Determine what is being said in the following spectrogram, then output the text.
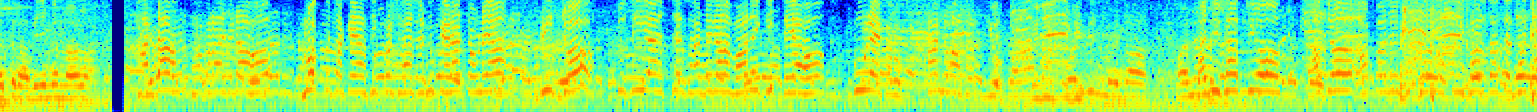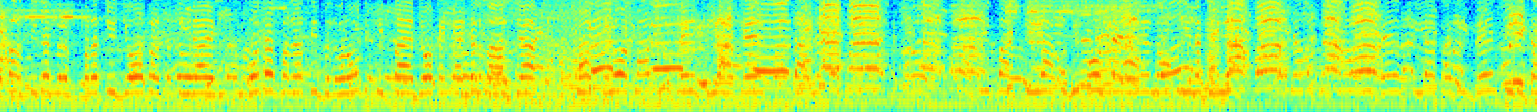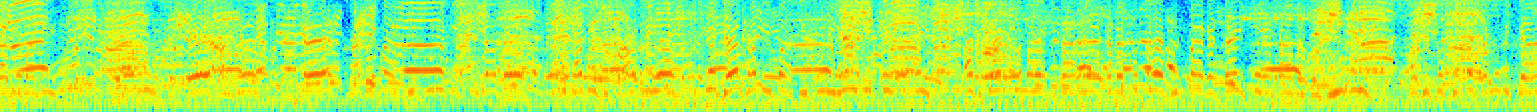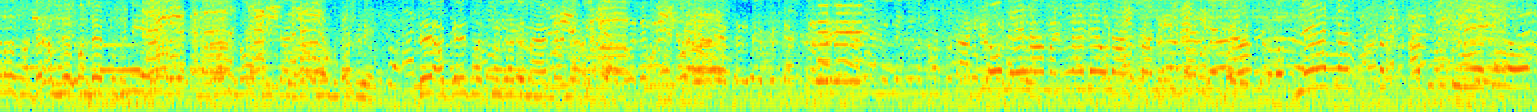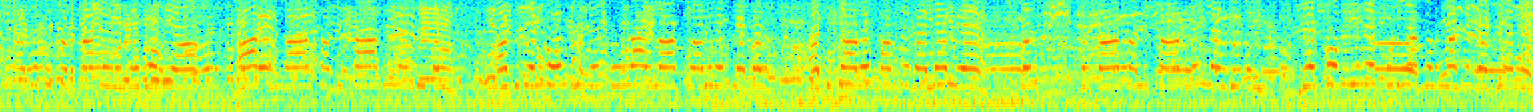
ਇੱਧਰ ਆ ਵੀ ਜੀ ਮੇਰੇ ਨਾਲ। ਸਾਡਾ ਹੁਣ ਸਬਰ ਆ ਜਿਹੜਾ ਉਹ ਮੁੱਕ ਚੁੱਕਿਆ ਅਸੀਂ ਪ੍ਰਸ਼ਾਸਨ ਨੂੰ ਕਹਿਣਾ ਚਾਹੁੰਦੇ ਆ ਵੀ ਜੋ ਤੁਸੀਂ ਇੱਥੇ ਸਾਡੇ ਨਾਲ ਵਾਅਦੇ ਕੀਤੇ ਆ ਉਹ ਪੂਰੇ ਕਰੋ। ਧੰਨਵਾਦ ਸਾਥੀਓ। ਹਾਂਜੀ ਸਾਥੀਓ ਅੱਜ ਆਪਾਂ ਨੇ ਸਿੱਖਿਆ ਦਾ ਤੇ ਸਾਡੀ ਭਰਤੀ ਦੇ ਪ੍ਰ- ਪ੍ਰਤੀ ਜੋ ਭਰਤੀ ਰਾਏ ਉਹਦੇ ਪ੍ਰਤੀ ਵਿਰੋਧ ਕੀਤਾ ਹੈ ਜੋ ਕਿ ਕੈਂਡਲ ਮਾਰਚ ਆ। ਸਾਥੀਓ ਸਭ ਨੂੰ ਬੇਨਤੀ ਆ ਕਿ ਧਰਨੇ ਤੇ ਸਮਾਪਤ ਕਰੋ। ਸਾਡੀ ਭਰਤੀ ਆ ਤੁਸੀਂ ਪੋਸਟ ਲੈਣੀ ਹੈ, ਨੌਕਰੀ ਲੱਗਣੀ ਆ। ਪੰਜਾਬ ਸਰਕਾਰ ਨੂੰ ਬੇਨਤੀ ਆ ਸਾਡੀ ਬੇਨਤੀ ਵੀ ਕਰਦੇ ਸਾਡੀ। ਇਹ ਅੱਜ ਕਿ ਸਾਡੀ ਭਰਤੀ ਪੂਰੀ ਕੀਤੀ ਜਾਵੇ ਇਹ ਸਾਡੀ ਚੇਤਾਵਨੀ ਹੈ ਕਿ ਜੇ ਸਾਡੀ ਭਰਤੀ ਪੂਰੀ ਨਹੀਂ ਕੀਤੀ ਜਾਂਦੀ, ਅੱਜ ਕੈਂਡਲ ਮਾਰਚ ਕਰ ਰਹੇ ਕਦੇ ਪੁਤਲੇ ਫੂਕਾ ਕੇ ਟੈਂਕੀਆਂ ਟਾਵਰ ਕੋਈ ਦੂਰ ਨਹੀਂ। ਅਸੀਂ ਦੁੱਖ ਕੱਟਣ ਨੂੰ ਵੀ ਤਿਆਰ ਆ, ਸਾਡੇ ਅੱਲੇ ਪੱਲੇ ਕੁਝ ਨਹੀਂ ਹੈ ਸਾਨੂੰ ਨੌਕਰੀ ਚਾਹੀਦੀ ਕੋਲ ਨੂੰ ਕੁਝ ਨਹੀਂ। ਤੇ ਅੱਗੇ ਸਾਥੀ ਸਾਡੇ ਮੈਂ ਸਾਥੀਓ, ਮੇਰਾ ਨਾਮ ਅਲਕਾ ਮੈਂ ਉਨਾਚ ਵਾਲੀ ਦੀ ਕੈਂਡੀਡੇਟ ਹਾਂ ਮੈਂ ਅੱਜ ਤੁਸੀਂ ਵੇਖ ਰਹੇ ਹੋ ਕਿ ਅੱਜ ਅਸੀਂ ਸੜਕਾਂ ਤੇ ਰੁਕੇ ਹੋਏ ਹਾਂ ਆ ਸਰਕਾਰ ਸਾਡੀ ਸਾਥ ਨਹੀਂ ਲੈਂਦੀ ਪਈ। ਅੱਜ ਦੇਖੋ, ਸਾਡੇ ਪੂਰਾ ਕੇਦਰ ਅੱਜ ਚਾਰੇ ਪਾਸੇ ਵੈਲਿਆ ਪਿਆ ਸਰਕਾਰ ਸਾਡੀ ਸਾਥ ਨਹੀਂ ਲੈਂਦੀ ਪਈ। ਦੇਖੋ ਕਿਵੇਂ ਕੁੜੀਆਂ ਸੜਕਾਂ ਤੇ ਬੈਠੀਆਂ ਨੇ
